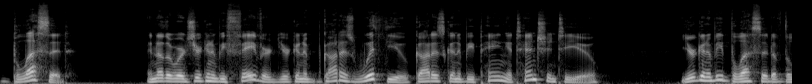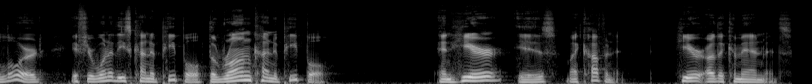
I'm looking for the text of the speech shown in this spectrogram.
Blessed. In other words, you're going to be favored. You're going to God is with you. God is going to be paying attention to you you're going to be blessed of the Lord if you're one of these kind of people, the wrong kind of people. And here is my covenant. Here are the commandments.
